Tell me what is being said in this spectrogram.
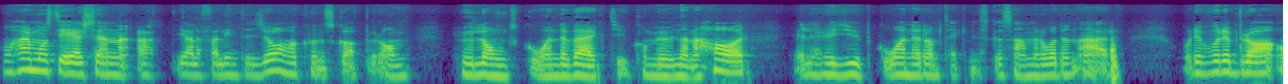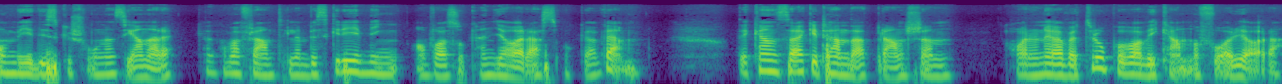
Och här måste jag erkänna att i alla fall inte jag har kunskaper om hur långtgående verktyg kommunerna har eller hur djupgående de tekniska samråden är. Och det vore bra om vi i diskussionen senare kan komma fram till en beskrivning av vad som kan göras och av vem. Det kan säkert hända att branschen har en övertro på vad vi kan och får göra.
